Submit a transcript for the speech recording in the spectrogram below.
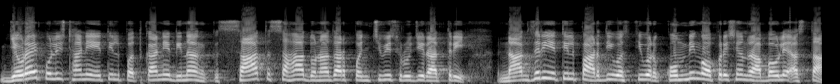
गेवराई पोलीस ठाणे येथील पथकाने दिनांक सात सहा दोन हजार पंचवीस रोजी रात्री नागझरी येथील पारधी वस्तीवर कोम्बिंग ऑपरेशन राबवले असता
